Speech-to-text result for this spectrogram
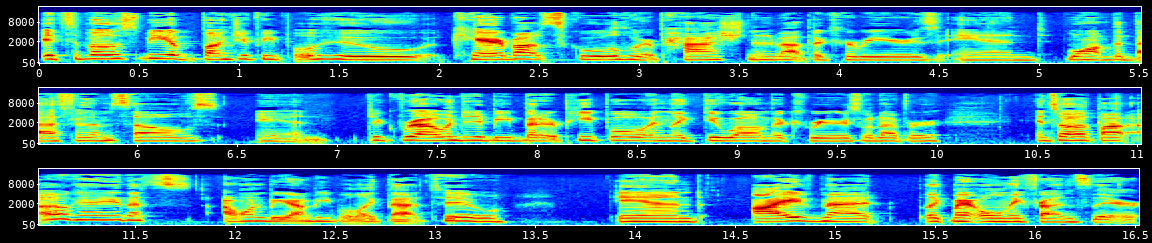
it's supposed to be a bunch of people who care about school, who are passionate about their careers and want the best for themselves and to grow and to be better people and like do well in their careers, whatever. And so I thought, okay, that's I want to be around people like that too. And I've met like my only friends there.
